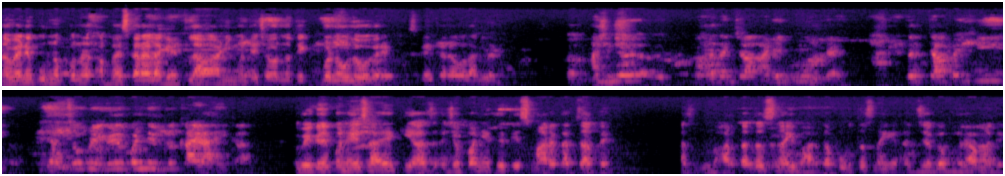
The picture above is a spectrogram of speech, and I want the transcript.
नव्याने पूर्णपणे अभ्यास करायला घेतला आणि मग त्याच्यावरनं ते बनवलं वगैरे असं काही करावं लागलं नाही. महाराजांच्या अनेक आहेत तर त्यापैकी याचं वेगळे पण नेमकं काय आहे का? वेगळे पण हेच आहे की आज जपान येथे ते स्मारकात जात आहे. आज भारतातच नाही भारतापुरतच नाही आज जगभरामध्ये.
